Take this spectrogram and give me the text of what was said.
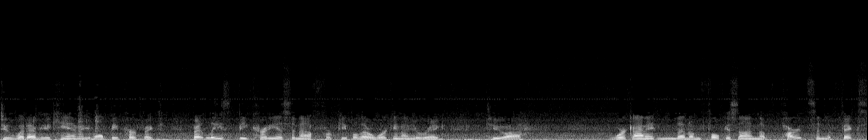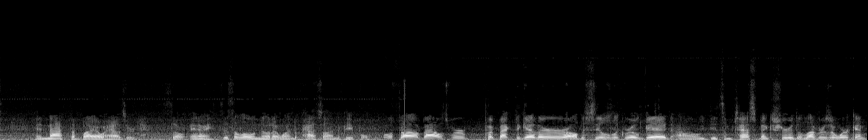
do whatever you can. and It won't be perfect, but at least be courteous enough for people that are working on your rig to uh, work on it and let them focus on the parts and the fix and not the biohazard. So anyway, just a little note I wanted to pass on to people. Both uh, valves were put back together. All the seals look real good. Uh, we did some tests, make sure the levers are working.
